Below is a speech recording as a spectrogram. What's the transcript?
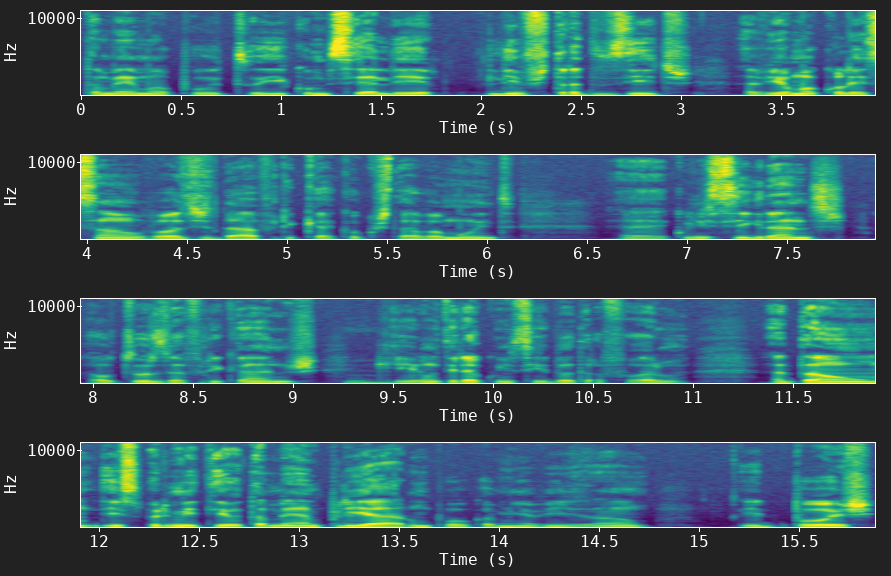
também em Maputo, e comecei a ler livros traduzidos. Havia uma coleção Vozes da África que eu gostava muito. Uh, conheci grandes autores africanos uhum. que eu não teria conhecido de outra forma. Então, isso permitiu também ampliar um pouco a minha visão e depois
